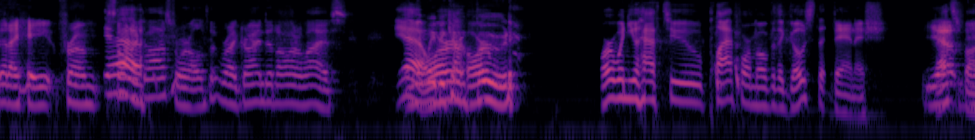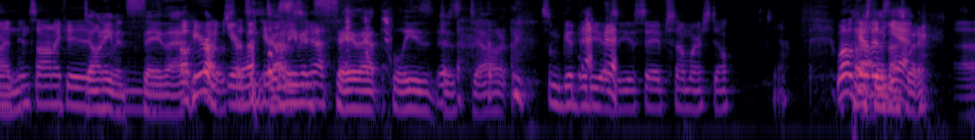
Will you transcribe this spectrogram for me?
that I hate from Yeah. Sonic Lost World, where I grinded all our lives. Yeah, and then we or, become or, food. or when you have to platform over the ghosts that vanish. Yeah, That's fun. And, and Sonic is. Don't even say that. Oh, Heroes. Heroes. That's Heroes. Don't even yeah. say that, please. Just don't. Some good videos you saved somewhere still. Yeah. Well, Post Kevin. those on yeah. Twitter. Uh,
